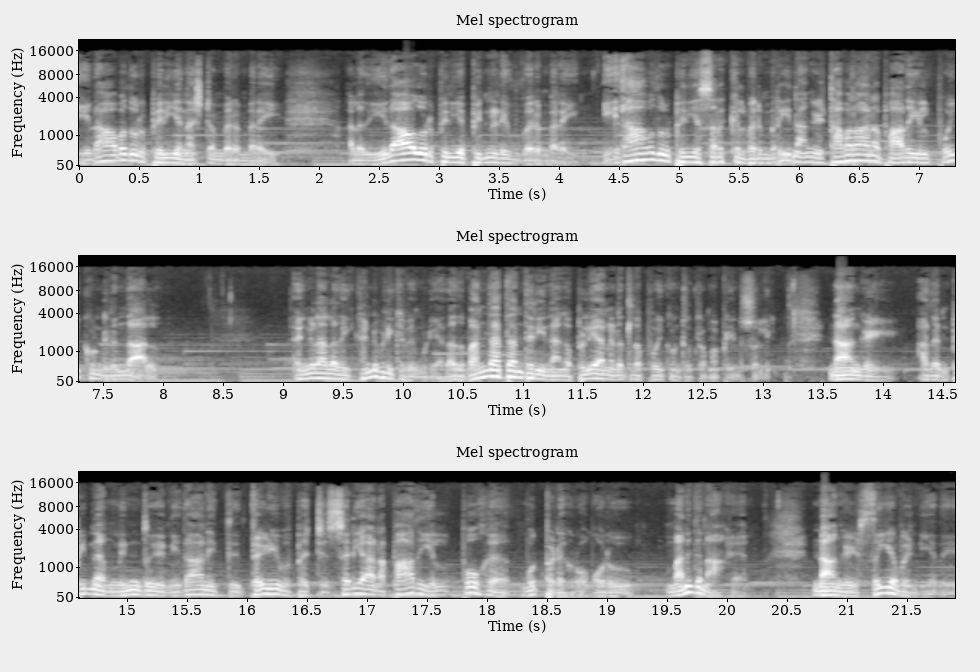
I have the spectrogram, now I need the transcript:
ஏதாவது ஒரு பெரிய நஷ்டம் வரும் வரை அல்லது ஏதாவது ஒரு பெரிய பின்னடைவு வரும் வரை ஏதாவது ஒரு பெரிய சர்க்கிள் வரும் வரை நாங்கள் தவறான பாதையில் போய்கொண்டிருந்தால் எங்களால் அதை கண்டுபிடிக்கவே முடியாது. அது வந்தால் தான் தெரியும் நாங்கள் பிள்ளையான இடத்துல போய் கொண்டிருக்கிறோம் அப்படின்னு சொல்லி. நாங்கள் அதன் பின்னர் நின்று நிதானித்து தெளிவு பெற்று சரியான பாதையில் போக முற்படுகிறோம். ஒரு மனிதனாக நாங்கள் செய்ய வேண்டியது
